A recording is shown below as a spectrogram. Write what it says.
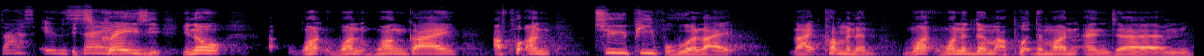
That's insane. It's crazy. You know, one one one guy I've put on two people who are like like prominent. One one of them I put them on and um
